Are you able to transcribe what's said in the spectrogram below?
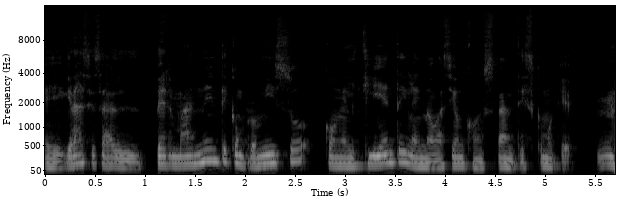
Eh, gracias al permanente compromiso con el cliente y la innovación constante. Es como que, mm,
